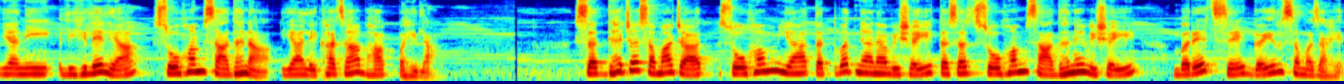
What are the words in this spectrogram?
यांनी लिहिलेल्या सोहम साधना या लेखाचा भाग पहिला. सध्याच्या समाजात सोहम या तत्त्वज्ञानाविषयी तसंच सोहम साधनेविषयी बरेचसे गैरसमज आहेत.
